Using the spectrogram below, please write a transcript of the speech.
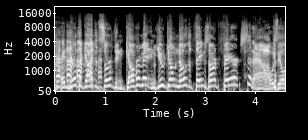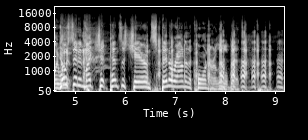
and you're the guy that served in government, and you don't know that things aren't fair. Sit down. I was the only Go one who- sit in Mike Ch- Pence's chair and spin around in a corner a little bit.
